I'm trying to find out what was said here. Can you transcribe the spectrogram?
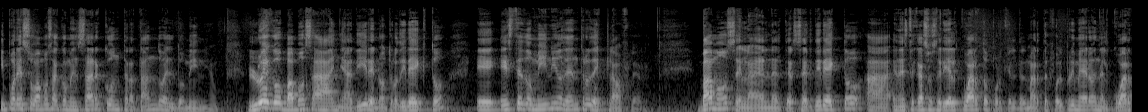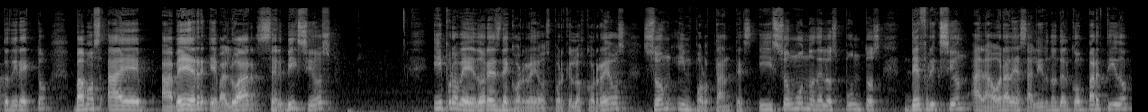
y por eso vamos a comenzar contratando el dominio. Luego vamos a añadir en otro directo eh, este dominio dentro de Cloudflare. Vamos en, el tercer directo, en este caso sería el cuarto porque el del martes fue el primero, en el cuarto directo vamos a, eh, a ver, evaluar servicios y proveedores de correos, porque los correos son importantes y son uno de los puntos de fricción a la hora de salirnos del compartido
